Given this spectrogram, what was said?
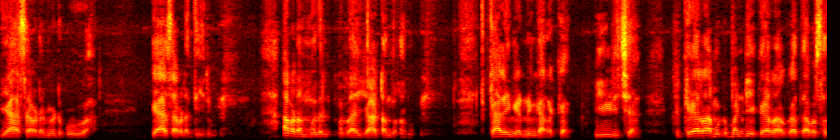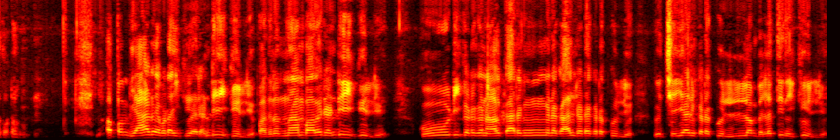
ഗ്യാസ് അവിടെ ഇങ്ങോട്ട് പോവുക. ഗ്യാസ് അവിടെ തീരും. അവിടെ മുതൽ പിണറായിക്ക് ആട്ടം തുടങ്ങും. കാലും കണ്ണും കറക്ക വീഴ്ച കയറാൻ വണ്ടിയെ കയറാൻ ഒക്കാത്ത അവസ്ഥ തുടങ്ങും. അപ്പം വ്യാഴം എവിടെ ഇരിക്കുക? രണ്ട് ഇരിക്കില്ലയോ പതിനൊന്നാം ഭാവം രണ്ട് ഇരിക്കില്ലയോ കിടക്കുന്ന ആൾക്കാരങ്ങനെ കാലിന്റെ ഇടയിൽ കിടക്കില്ലയോ ചെയ്യാൻ കിടക്കും എല്ലാം വെള്ളത്തിൽ നിൽക്കില്ലയോ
